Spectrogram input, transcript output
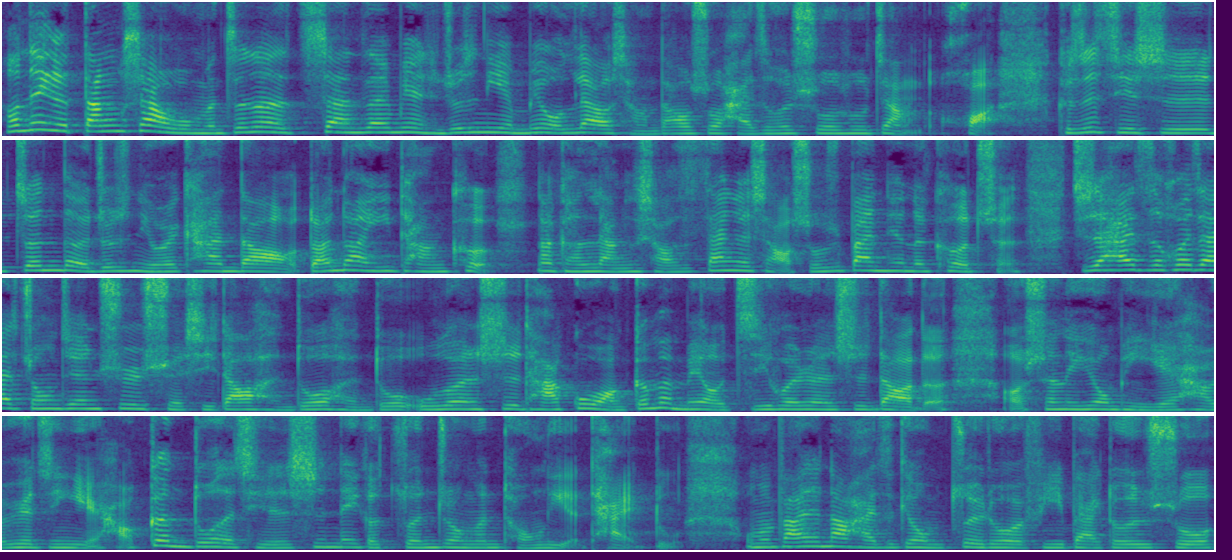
然后那个当下，我们真的站在面前，就是你也没有料想到说孩子会说出这样的话。可是其实真的就是你会看到，短短一堂课，那可能两个小时、三个小时，或是半天的课程，其实孩子会在中间去学习到很多很多，无论是他过往根本没有机会认识到的，呃，生理用品也好，月经也好，更多的其实是那个尊重跟同理的态度。我们发现到孩子给我们最多的 feedback 都是说，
